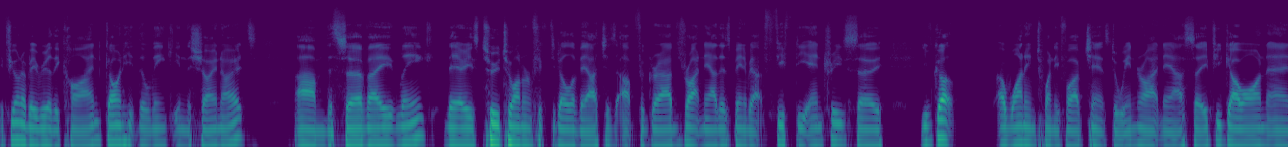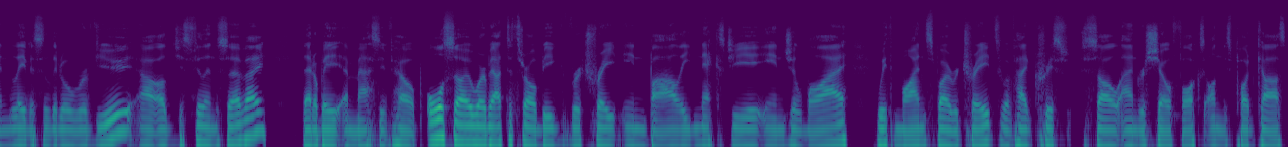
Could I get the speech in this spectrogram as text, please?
if you want to be really kind, go and hit the link in the show notes. Um, the survey link. There is two $250 vouchers up for grabs. Right now, there's been about 50 entries. So you've got a 1 in 25 chance to win right now. So if you go on and leave us a little review, uh, I'll just fill in the survey. That'll be a massive help. Also, we're about to throw a big retreat in Bali next year in July with Mindspo Retreats. We've had Chris Soul and Rochelle Fox on this podcast.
